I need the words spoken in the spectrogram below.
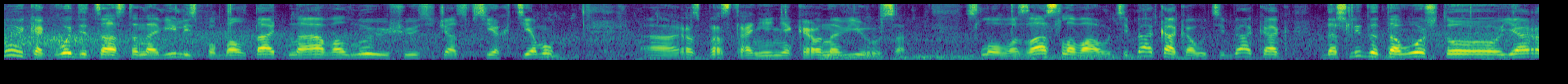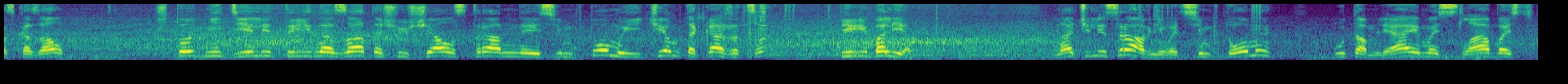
Ну и, как водится, остановились поболтать на волнующую сейчас всех тему э, распространения коронавируса. Слово за слово, а у тебя как, а у тебя как. Дошли до того, что я рассказал, что недели три назад ощущал странные симптомы и чем-то, кажется, переболел начали сравнивать симптомы, утомляемость, слабость,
